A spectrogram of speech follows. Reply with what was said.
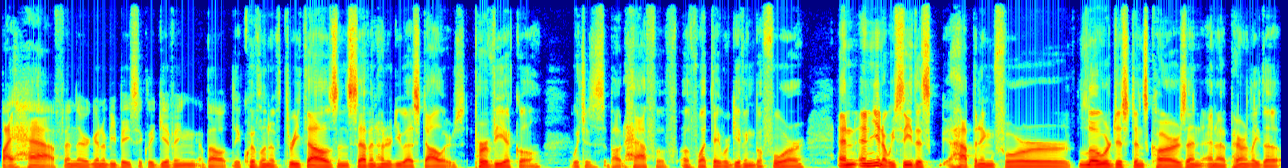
by half, and they're going to be basically giving about the equivalent of 3,700 US dollars per vehicle, which is about half of, of what they were giving before. And and you know we see this happening for lower distance cars, and and apparently the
